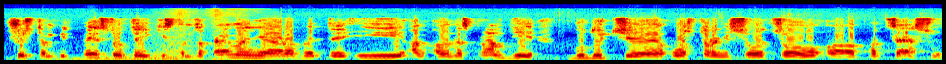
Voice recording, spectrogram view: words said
щось там підписувати, якісь там запевнення робити, і але насправді будуть е, осторонь всього цього е, процесу.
